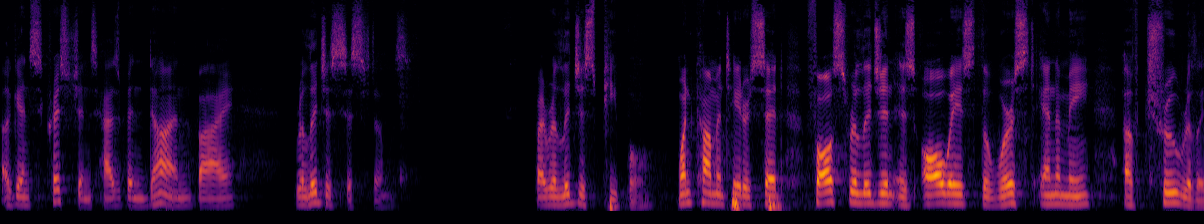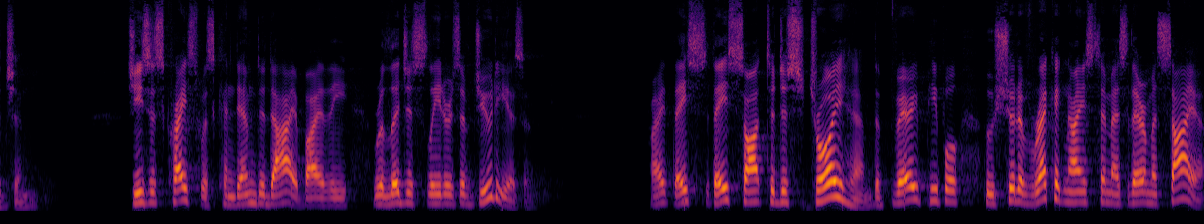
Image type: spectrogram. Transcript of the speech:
against Christians has been done by religious systems, by religious people. One commentator said, false religion is always the worst enemy of true religion. Jesus Christ was condemned to die by the religious leaders of Judaism. Right? They, they sought to destroy him, the very people who should have recognized him as their Messiah.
